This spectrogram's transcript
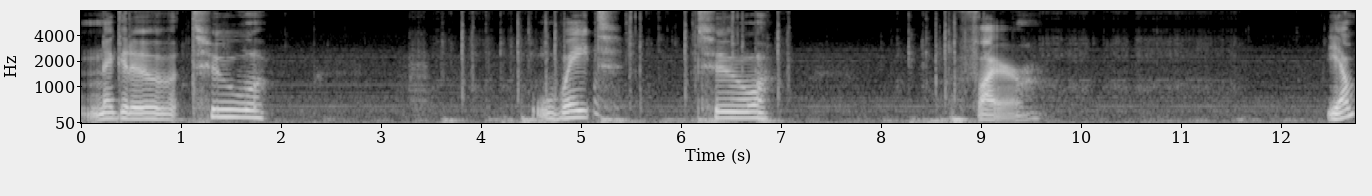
negative two, wait two, fire. Yep.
